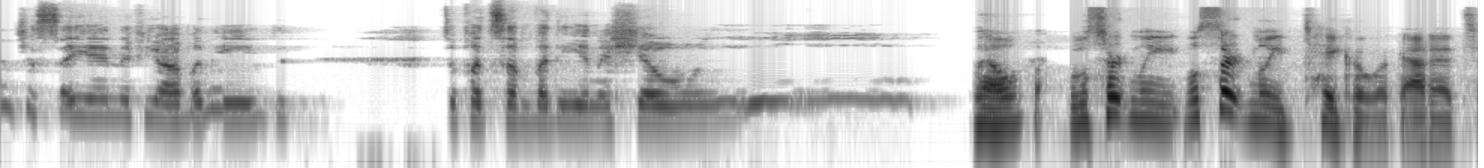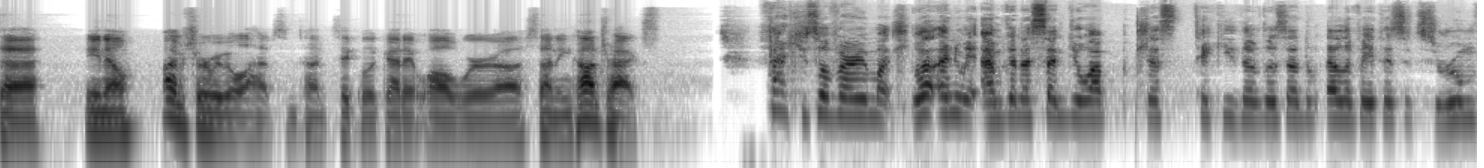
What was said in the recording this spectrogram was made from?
I'm just saying, if you have a need to put somebody in a show, Well, we'll certainly we'll certainly take a look at it. Uh, you know, I'm sure we will have some time to take a look at it while we're uh, signing contracts. Thank you so very much. Well, anyway, I'm gonna send you up. Just take either of those elevators. It's room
